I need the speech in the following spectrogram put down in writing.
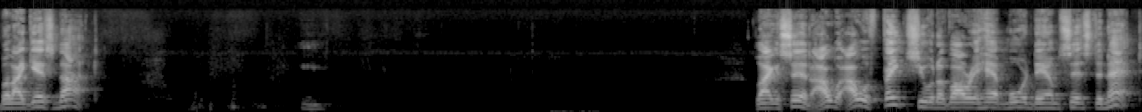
But I guess not. Like I said, I, w- I would think she would have already had more damn sense than that.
